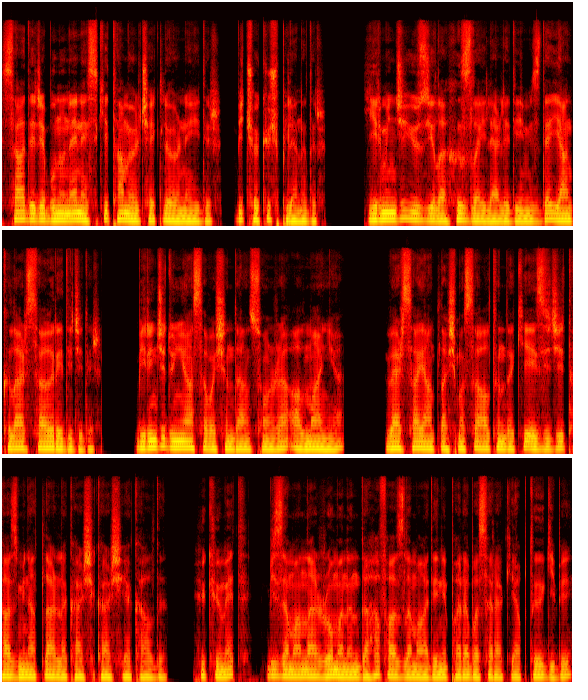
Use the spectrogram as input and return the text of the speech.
sadece bunun en eski tam ölçekli örneğidir, bir çöküş planıdır. 20. yüzyıla hızla ilerlediğimizde yankılar sağır edicidir. Birinci Dünya Savaşı'ndan sonra Almanya, Versay Antlaşması altındaki ezici tazminatlarla karşı karşıya kaldı. Hükümet, bir zamanlar Roma'nın daha fazla madeni para basarak yaptığı gibi,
